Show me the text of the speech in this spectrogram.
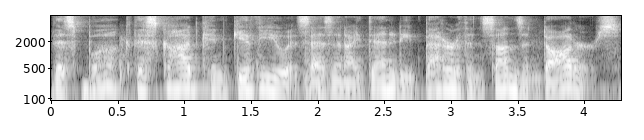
this book. This God can give you, it says, an identity better than sons and daughters,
